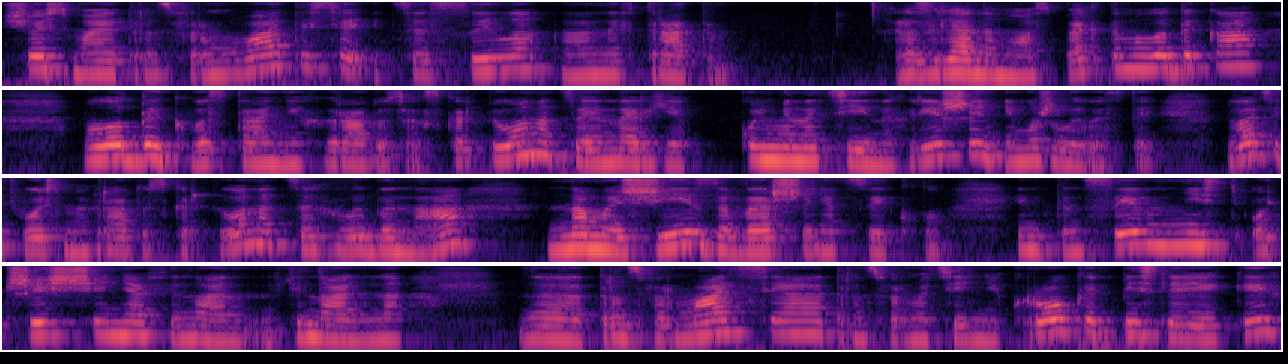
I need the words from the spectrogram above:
щось має трансформуватися, і це сила, а не втрата. Розглянемо аспекти молодика. Молодик в останніх градусах Скорпіона це енергія кульмінаційних рішень і можливостей. 28 градус Скорпіона це глибина на межі завершення циклу, інтенсивність, очищення, фінальна е, трансформація, трансформаційні кроки, після яких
